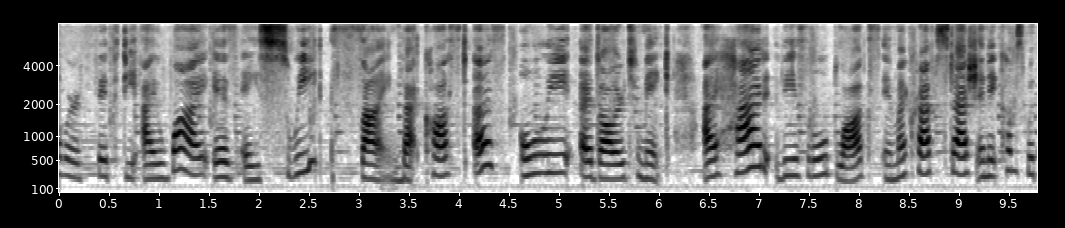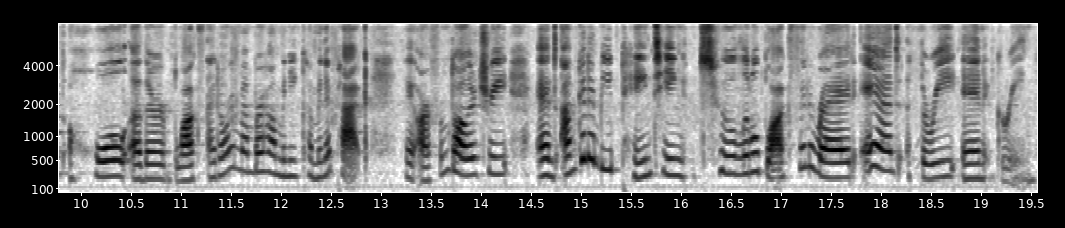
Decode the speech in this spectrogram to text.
Our fifth DIY is a sweet sign that cost us only a dollar to make. I had these little blocks in my craft stash and it comes with a whole other blocks. I don't remember how many come in a pack. They are from Dollar Tree and I'm going to be painting two little blocks in red and three in green.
